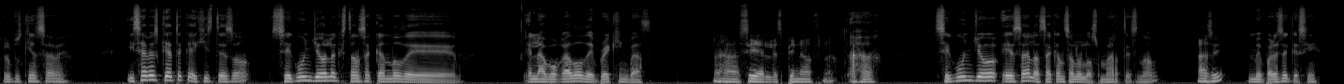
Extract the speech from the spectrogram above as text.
Pero pues quién sabe. Y sabes que ahorita que dijiste eso, según yo la que están sacando de el abogado de Breaking Bad. Ajá, sí, el spin-off, ¿no? Ajá. Según yo, esa la sacan solo los martes, ¿no? Ah, sí. Me parece que sí.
